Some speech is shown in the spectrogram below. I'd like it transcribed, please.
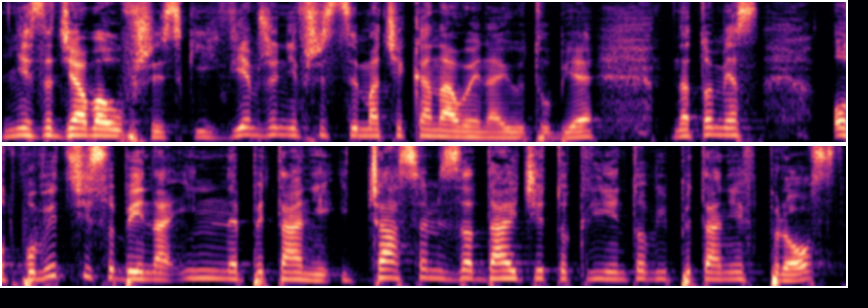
nie zadziała u wszystkich, wiem, że nie wszyscy macie kanały na YouTubie, natomiast odpowiedzcie sobie na inne pytanie i czasem zadajcie to klientowi pytanie wprost,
